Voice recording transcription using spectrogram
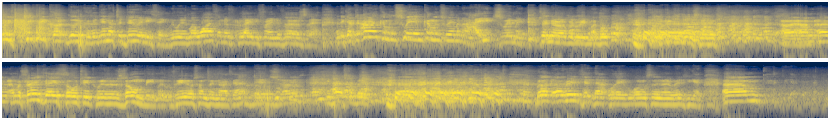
it was particularly good because I didn't have to do anything. There was my wife and a lady friend of hers there, and they kept, oh, come and swim, come and swim, and I hate swimming. So no, I'm going to read my book. I, am afraid they thought it was a zombie movie or something like that, Dead Zone. It has to be. but I read it that way once and then I read it again. Um,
